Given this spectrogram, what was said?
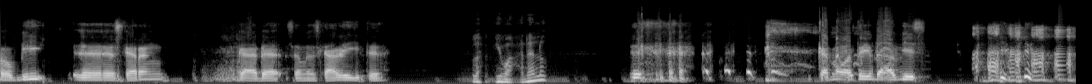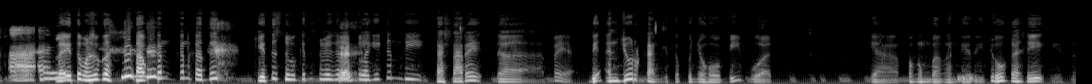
hobi eh, sekarang nggak ada sama sekali gitu. lah gimana lo Karena waktunya udah habis. lah itu maksud gue tapi kan kan katanya kita sebagai kita sebagai laki-laki kan di kasare dah apa ya dianjurkan gitu punya hobi buat ya pengembangan diri juga sih gitu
